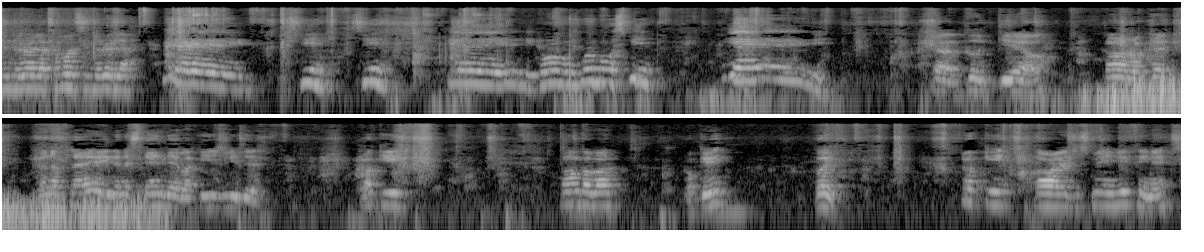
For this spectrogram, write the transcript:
Cinderella, come on, Cinderella. Yay! Spin, spin. Yay! Come on, one more spin. Yay! Oh, good girl. Come on, Rocket. Gonna play or you gonna stand there like you usually do? Rocky. Come on, Baba. Okay? Wait. Okay. Alright, just me and you, Phoenix.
